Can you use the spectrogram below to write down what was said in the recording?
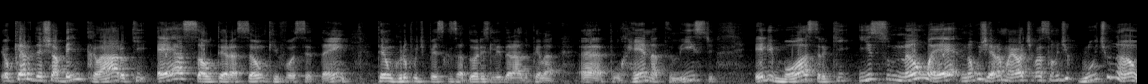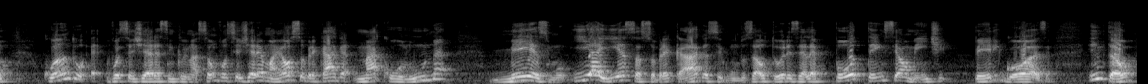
eu quero deixar bem claro que essa alteração que você tem, tem um grupo de pesquisadores liderado pela, é, por Renat List, ele mostra que isso não é, não gera maior ativação de glúteo, não. Quando é, você gera essa inclinação, você gera maior sobrecarga na coluna mesmo. E aí essa sobrecarga, segundo os autores, ela é potencialmente perigosa. Então,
